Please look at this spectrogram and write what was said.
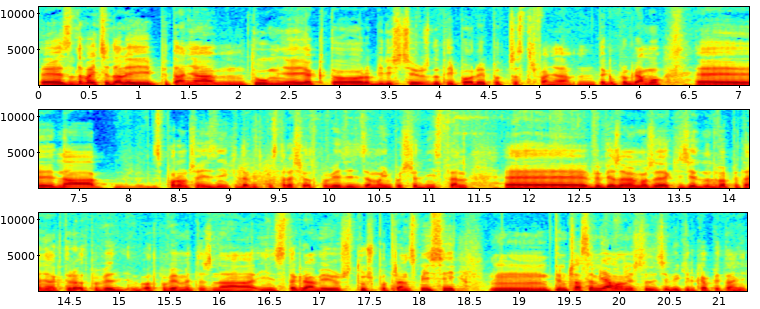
E, zadawajcie dalej pytania mm, tu u mnie, jak to robiliście już do tej pory podczas trwania mm, tego programu. E, na sporą część z nich Dawid postara się odpowiedzieć za moim pośrednictwem. E, wybierzemy może jakieś jedno, dwa pytania, na które odpowie, odpowiemy też na Instagramie już tuż po transmisji. Mm, tymczasem ja mam jeszcze do Ciebie kilka pytań.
